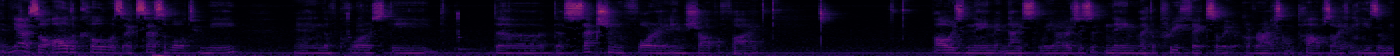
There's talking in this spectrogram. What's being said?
And yeah, so all the code was accessible to me. And of course the the the section for it in Shopify always name it nicely. I always just name like a prefix so it arrives on top so I can easily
